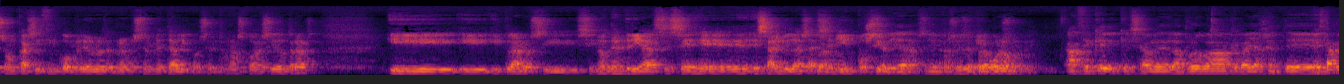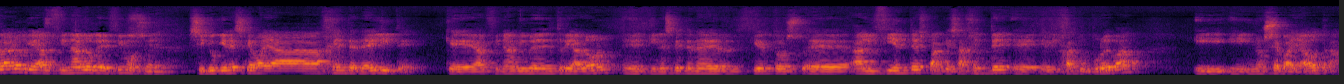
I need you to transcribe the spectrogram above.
son casi 5.000 euros de premios en metálicos entre unas cosas y otras. Y, y- y claro, si, si no tendrías ese, esa ayuda, Claro, sería imposible. sería- sería imposible, pero bueno, imposible. hace que, que se hable de la prueba, que vaya gente... Está claro que al final lo que decimos, Sí. si tú quieres que vaya gente de élite que al final vive el trialón, eh, tienes que tener ciertos eh, alicientes para que esa gente eh, elija tu prueba y, y no se vaya a otra.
